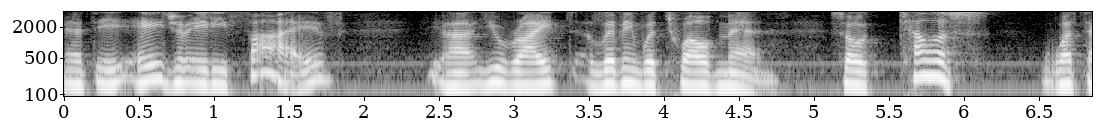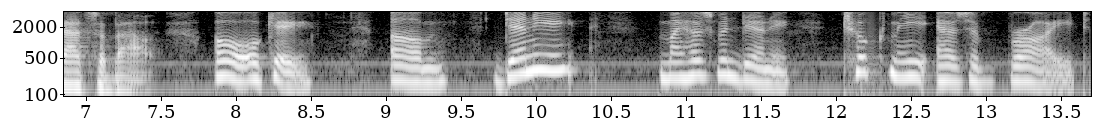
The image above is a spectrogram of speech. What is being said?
And at the age of 85, uh, you write Living with 12 Men. So tell us what that's about. Oh, okay. Um, Denny, my husband Denny, took me as a bride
